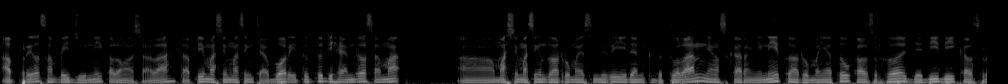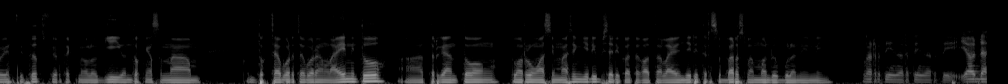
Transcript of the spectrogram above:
April sampai Juni kalau nggak salah. Tapi masing-masing cabur itu tuh dihandle sama uh, masing-masing tuan rumahnya sendiri. Dan kebetulan yang sekarang ini tuan rumahnya tuh Karlsruhe. Jadi di Karlsruhe Institute for Technology untuk yang senam. Untuk cabur-cabur yang lain itu uh, tergantung tuan rumah masing-masing. Jadi bisa di kota-kota lain. Jadi tersebar selama dua bulan ini. Ngerti, ngerti, ngerti. Ya udah,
